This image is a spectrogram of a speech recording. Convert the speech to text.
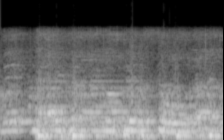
Make life an honest soul.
